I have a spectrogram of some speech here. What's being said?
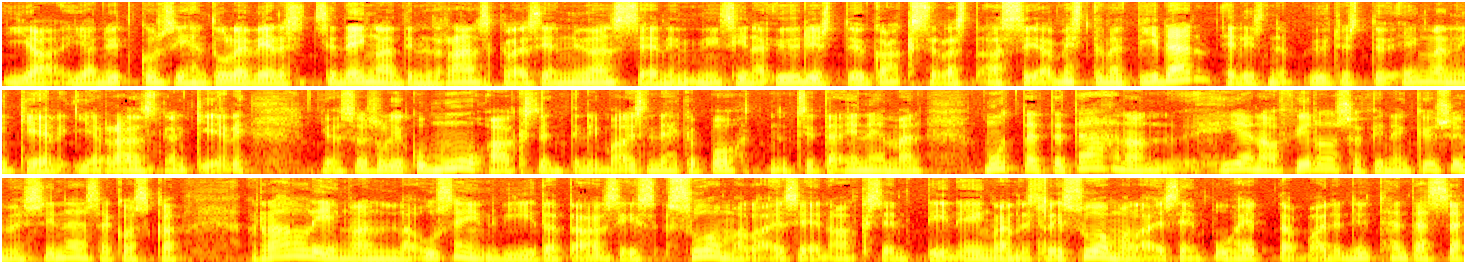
Ja, ja nyt kun siihen tulee vielä sitten sen englantin ranskalaisia nyansseja, niin, niin siinä yhdistyy kaksi sellaista asiaa, mistä mä pidän. Eli sinne yhdistyy englannin kieli ja ranskan kieli. Jos olisi ollut joku muu aksentti, niin mä olisin ehkä pohtinut sitä enemmän. Mutta että tämähän on hieno filosofinen kysymys sinänsä, koska ralli-englannilla usein viitataan siis suomalaiseen aksenttiin englannissa, eli suomalaiseen puhettapaan. Ja nythän tässä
